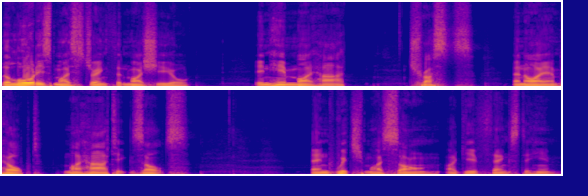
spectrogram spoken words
The Lord is my strength and my shield; in Him my heart trusts, and I am helped. My heart exults and which my song I give thanks to him.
